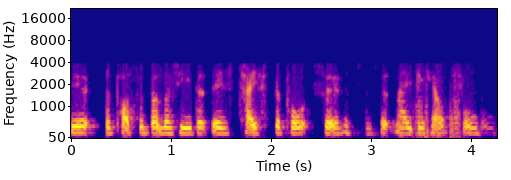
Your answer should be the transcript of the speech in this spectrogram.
there the possibility that there's TAFE support services that may be helpful.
